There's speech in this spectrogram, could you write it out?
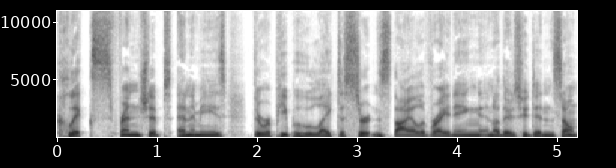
cliques, friendships, enemies. There were people who liked a certain style of writing and others who didn't. So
